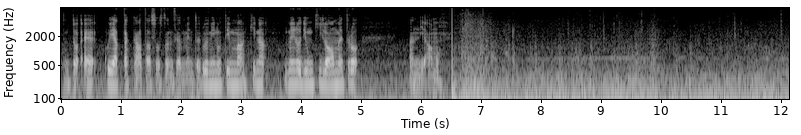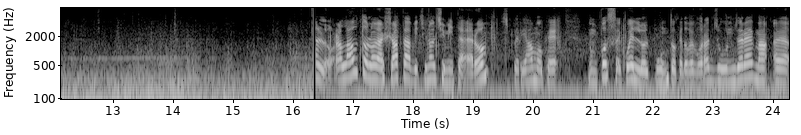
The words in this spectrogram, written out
Tanto è qui attaccata sostanzialmente due minuti in macchina, meno di un chilometro. Andiamo. Allora, l'auto l'ho lasciata vicino al cimitero, speriamo che non fosse quello il punto che dovevo raggiungere, ma eh,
